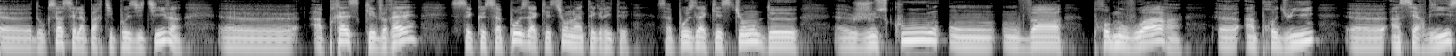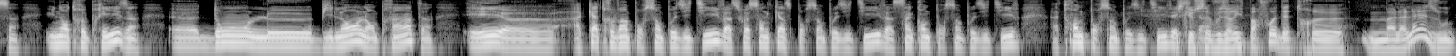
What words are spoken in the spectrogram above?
euh, donc ça c'est la partie positive. Euh, après, ce qui est vrai, c'est que ça pose la question de l'intégrité. Ça pose la question de euh, jusqu'où on, on va promouvoir euh, un produit, euh, un service, une entreprise euh, dont le bilan, l'empreinte est à 80% positive, à 75% positive, à 50% positive, à 30% positive. Est-ce que ça vous arrive parfois d'être mal à l'aise ou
